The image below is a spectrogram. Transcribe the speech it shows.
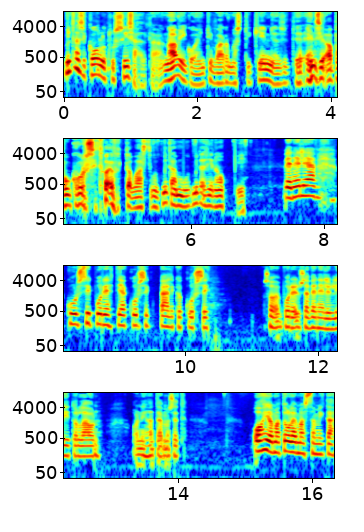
Mitä se koulutus sisältää? Navigointi varmastikin ja sitten ensiapukurssi toivottavasti, mutta mitä, mitä siinä oppii? Veneilijäkurssi, purjehtijakurssi, päällikkökurssi Suomen purjehdus- ja veneilyn liitolla on, on ihan tämmöiset ohjelmat olemassa, mitä,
